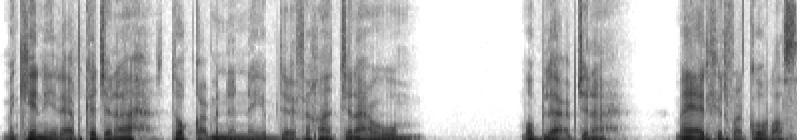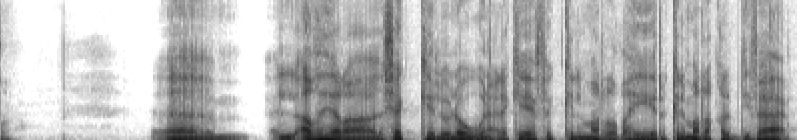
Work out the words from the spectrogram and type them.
ماكيني يلعب كجناح تتوقع منه إنه يبدع في خانة جناح وهو مو بلاعب جناح ما يعرف يرفع كورة أصلا. الأظهرة شكل ولون على كيفك كل مرة ظهير كل مرة قلب دفاع.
